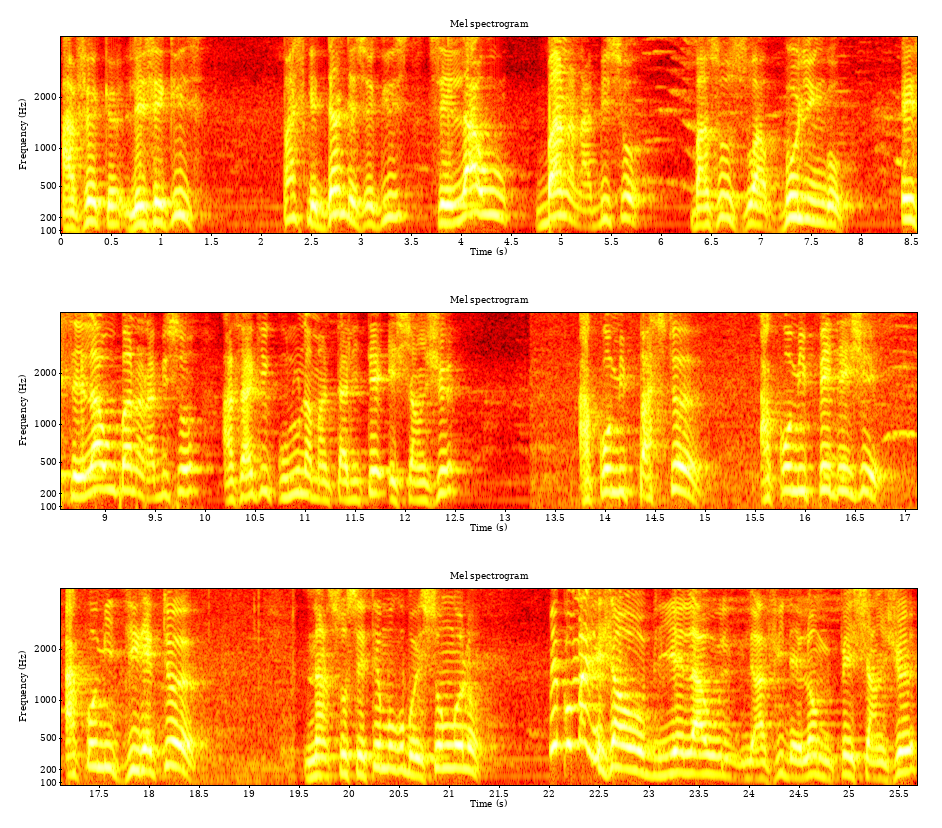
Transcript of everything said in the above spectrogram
avec les églises. Parce que dans des églises, c'est là où Bananabiso, Bazo Zoa, Bolingo. Et c'est là où Bananabiso, Azaki Koulouna mentalité échangée, a commis pasteur, a commis PDG, a commis directeur, la société moko songolo. Mais comment les gens ont oublié là où la vie de l'homme peut changer?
